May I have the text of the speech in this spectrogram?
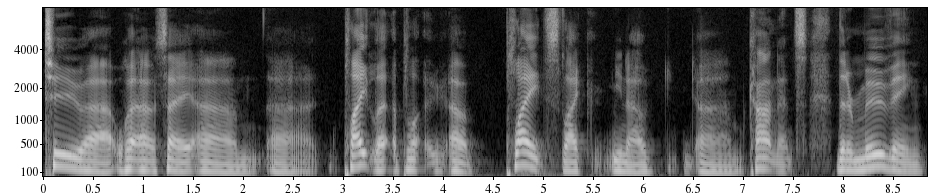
two uh, well, say um, uh, platelet uh, plates like you know um, continents that are moving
